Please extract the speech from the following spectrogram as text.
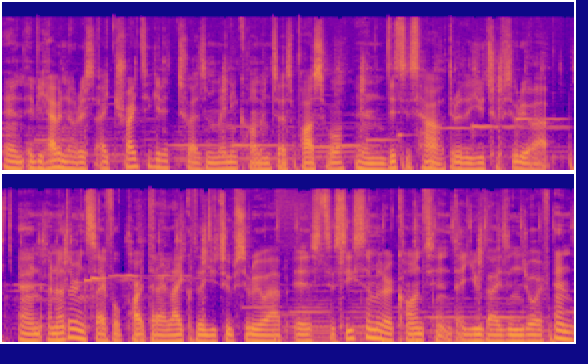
And if you haven't noticed, I tried to get it to as many comments as possible, and this is how, through the YouTube Studio app. And another insightful part that I like of the YouTube Studio app is to see similar content that you guys enjoy and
